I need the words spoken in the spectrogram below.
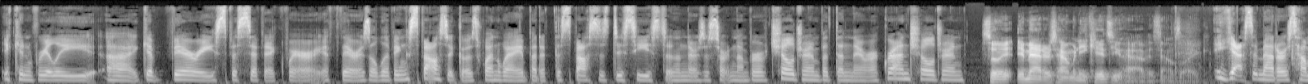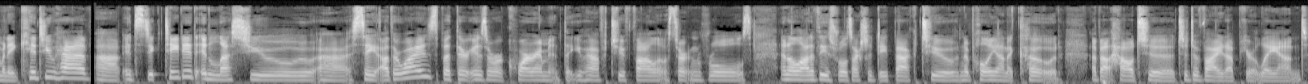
it can really uh, get very specific where if there is a living spouse it goes one way. But if the spouse is deceased and then there's a certain number of children but then there are grandchildren. So it, it matters how many kids you have it sounds like. Yes it matters how many kids you have. Uh, it's dictated unless you uh, say otherwise but there is a requirement that you have to follow certain rules rules, and a lot of these rules actually date back to Napoleonic Code about how to to divide up your land.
